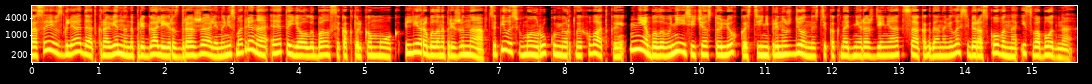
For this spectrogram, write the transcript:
Косые взгляды откровенно напрягали и раздражали, но несмотря на это, я улыбался как только мог. Лера была напряжена, вцепилась в мою руку мертвой хваткой. Не было в ней сейчас той легкости и непринужденности, как на дне рождения отца, когда она вела себя раскованно и свободно.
